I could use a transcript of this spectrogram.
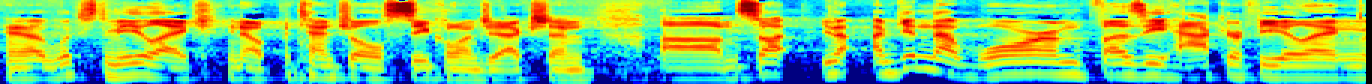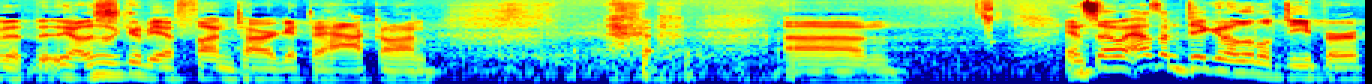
and, it looks to me like, you know, potential SQL injection. Um, so, you know, I'm getting that warm, fuzzy hacker feeling that, you know, this is going to be a fun target to hack on. um, and so as I'm digging a little deeper,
